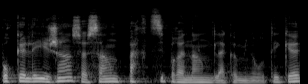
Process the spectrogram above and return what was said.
pour que les gens se sentent partie prenante de la communauté, que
